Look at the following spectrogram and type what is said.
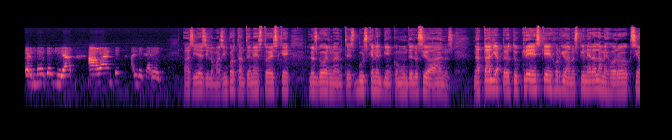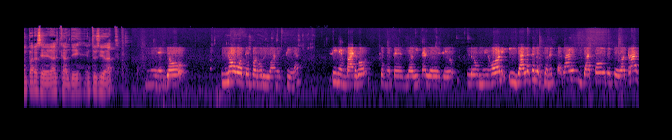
hermosa ciudad avance al desarrollo. Así es, y lo más importante en esto es que los gobernantes busquen el bien común de los ciudadanos. Natalia, ¿pero tú crees que Jorge Iván Ospina era la mejor opción para ser el alcalde en tu ciudad? Miren, yo no voté por Jorge Iván Ospina. Sin embargo, como te decía ahorita, le deseo lo mejor y ya las elecciones pasaron, ya todo se quedó atrás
